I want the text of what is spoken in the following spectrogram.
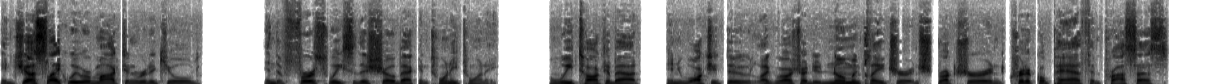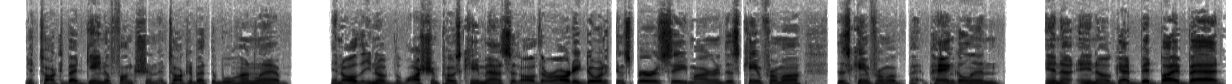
And just like we were mocked and ridiculed in the first weeks of this show back in 2020, when we talked about and walked you through, like we always try to do, nomenclature and structure and critical path and process, and talked about gain of function and talked about the Wuhan lab, and all the you know the Washington Post came out and said, "Oh, they're already doing conspiracy, Myron. This came from a this came from a pangolin in a you know got bit by a bat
